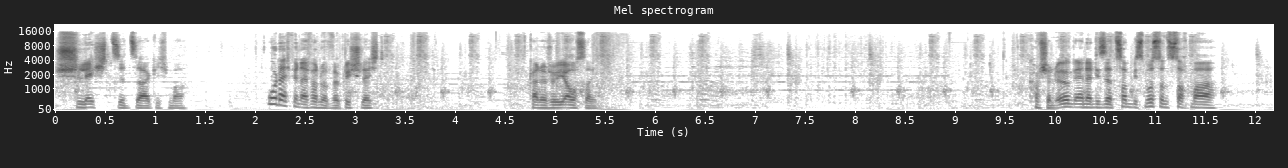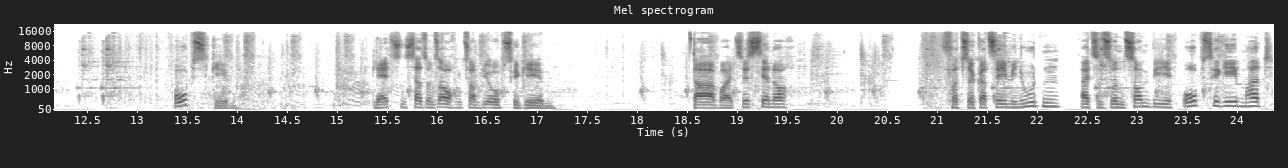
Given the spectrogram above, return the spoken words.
schlecht sind, sag ich mal. Oder ich bin einfach nur wirklich schlecht. Kann natürlich auch sein. Komm schon, irgendeiner dieser Zombies muss uns doch mal Obst geben. Letztens hat uns auch ein Zombie Obst gegeben. Damals, wisst ihr noch? Vor circa 10 Minuten, als uns so ein Zombie Obst gegeben hat.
